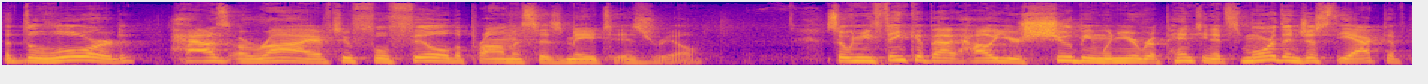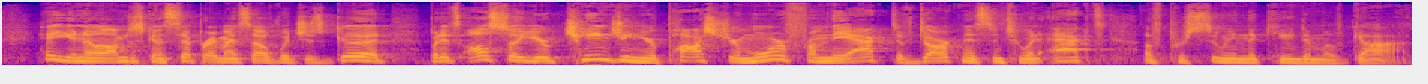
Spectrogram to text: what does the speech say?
That the Lord has arrived to fulfill the promises made to Israel. So when you think about how you're shubing when you're repenting, it's more than just the act of, hey, you know, I'm just going to separate myself, which is good, but it's also you're changing your posture more from the act of darkness into an act of pursuing the kingdom of God.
